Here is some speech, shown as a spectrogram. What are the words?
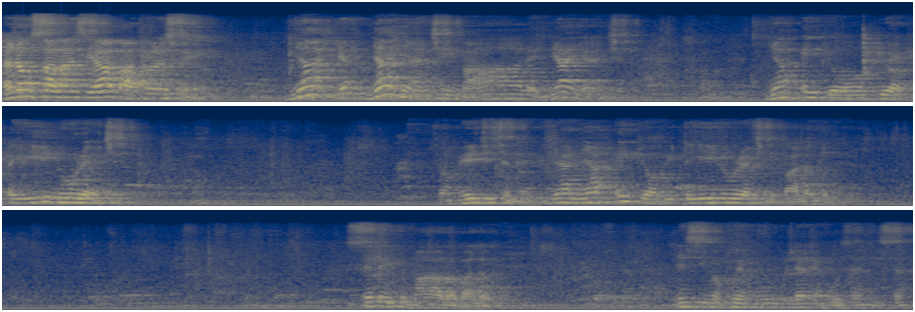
တယ်ဒါကြောင့်ဆာလံဆရာကပြောလို့ဆိုရင်ညညညရန်ချိန်မှာတဲ့ညရန်ချိန်ညအိပ်ရောပြီးတော့အေးနိုးတဲ့အချိန်ကျွန်တော်မေးကြည့်ချင်တယ်ညညအိပ်ရောပြီးအေးနိုးတဲ့အချိန်ဘာလုပ်လဲဆဲလိတ်သမားကတော့ဘာလုပ်လဲမျက်စိမဖွင့်ဘူးလက်နဲ့ဟိုစမ်းဒီစမ်း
